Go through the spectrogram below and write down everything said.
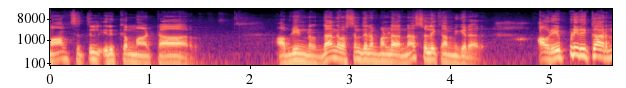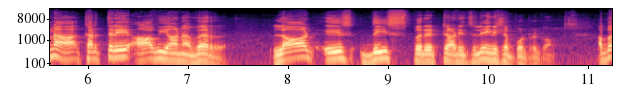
மாம்சத்தில் இருக்க மாட்டார். அப்படின்றது தான் இந்த வசனத்தை என்ன பண்ணுறாருன்னா சொல்லி காமிக்கிறார். அவர் எப்படி இருக்காருன்னா கர்த்தரே ஆவியானவர். லார்ட் இஸ் தி ஸ்பிரிட் அப்படின்னு சொல்லி இங்கிலீஷில் போட்டிருக்கோம். அப்போ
